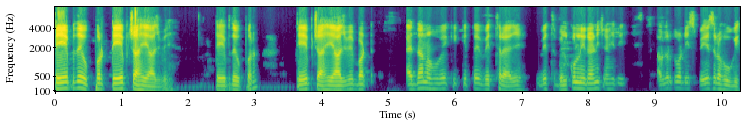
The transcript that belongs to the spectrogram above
ਟੇਪ ਦੇ ਉੱਪਰ ਟੇਪ ਚਾਹੇ ਆ ਜਾਵੇ। ਟੇਪ ਦੇ ਉੱਪਰ ਟੇਪ ਚਾਹੇ ਆ ਜਾਵੇ ਬਟ ਐਦਾਂ ਨਾ ਹੋਵੇ ਕਿ ਕਿਤੇ ਵਿਥ ਰਹਿ ਜੇ। ਵਿਥ ਬਿਲਕੁਲ ਨਹੀਂ ਰਹਿਣੀ ਚਾਹੀਦੀ। ਅਗਰ ਤੁਹਾਡੀ ਸਪੇਸ ਰਹੂਗੀ,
